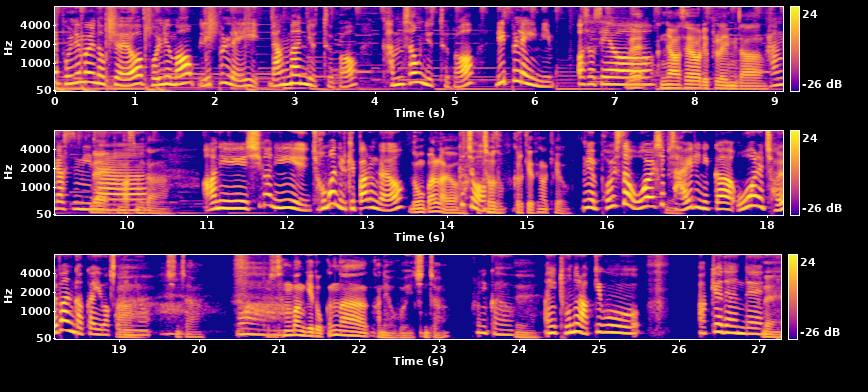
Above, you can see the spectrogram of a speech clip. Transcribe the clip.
신예은의 볼륨을 높여요 볼륨업 리플레이 낭만 유튜버 감성 유튜버 리플레이님 어서 오세요. 네, 안녕하세요. 리플레이입니다. 반갑습니다. 네, 반갑습니다. 아니 시간이 저만 이렇게 빠른가요? 너무 빨라요. 그쵸? 저도 그렇게 생각해요. 네, 벌써 5월 14일이니까 5월의 절반 가까이 왔거든요. 아, 진짜. 와. 벌써 상반기도 끝나가네요, 거의 진짜. 그러니까요. 네. 아니 돈을 아끼고 아껴야 되는데 네.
